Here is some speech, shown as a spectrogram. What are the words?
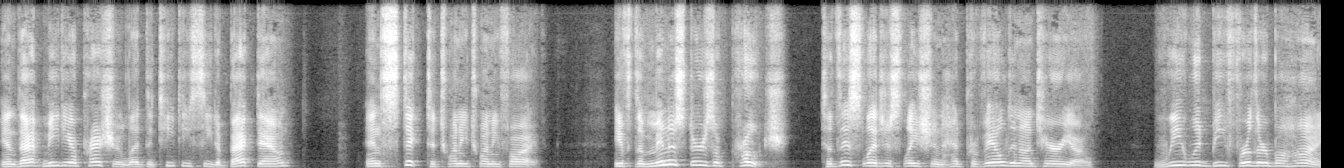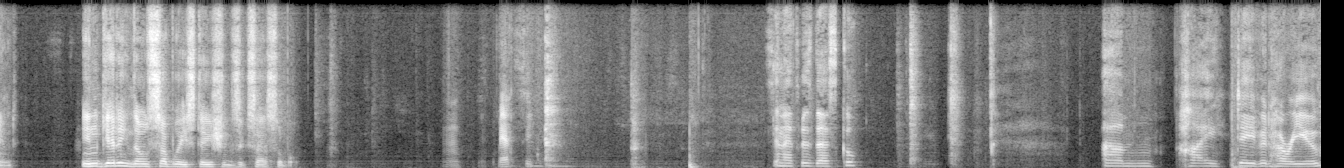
And that media pressure led the TTC to back down and stick to 2025. If the minister's approach to this legislation had prevailed in Ontario, we would be further behind in getting those subway stations accessible. merci. Sénatrice Dasko. Um, hi, David. How are you?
